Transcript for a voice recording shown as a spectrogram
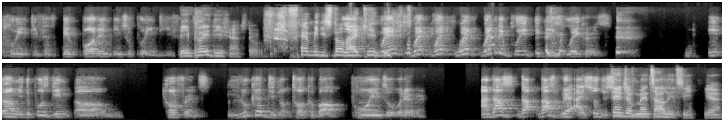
play defense. They've bought in into playing defense. They play defense though. Femi is not like like, it. when, when when when when they played against Lakers, in, um, in the post game um conference, Luka did not talk about points or whatever, and that's that that's where I saw the change of mentality. Yeah.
